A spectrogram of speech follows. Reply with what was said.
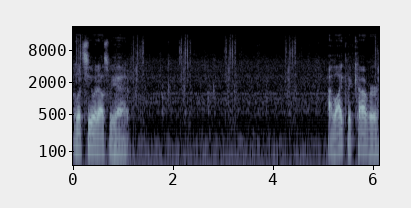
but let's see what else we have. I like the cover.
